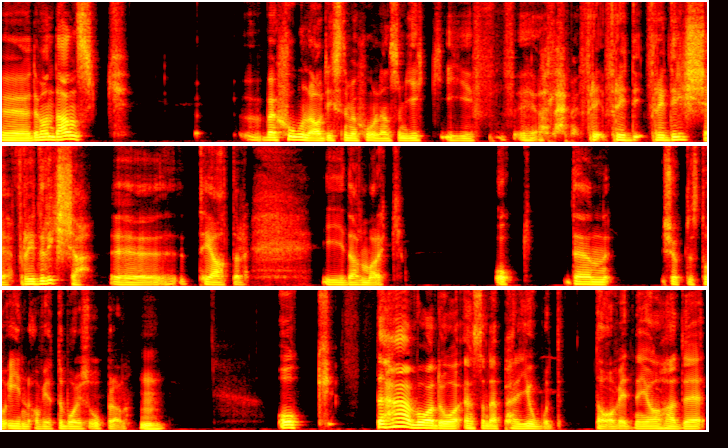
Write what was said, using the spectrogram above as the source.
Eh, det var en dansk version av Disney-versionen som gick i eh, Fred, Fredricia, Fredricia eh, teater i Danmark. Och den köptes då in av Göteborgsoperan. Mm. Och det här var då en sån där period, David, när jag hade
